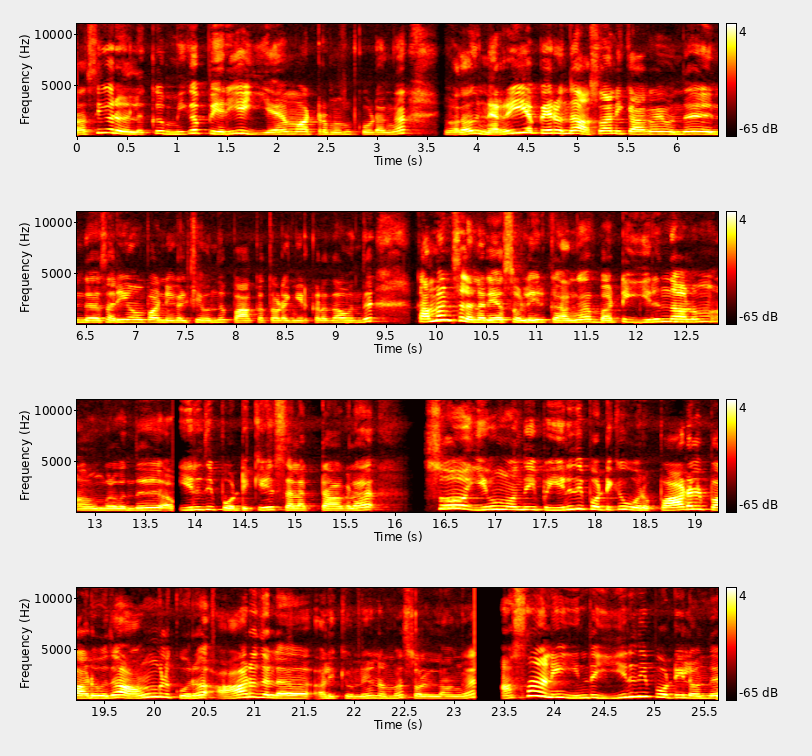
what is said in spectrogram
ரசிகர்களுக்கு மிகப்பெரிய ஏமாற்றமும் கூடங்க. அதாவது நிறைய பேர் வந்து அசானிக்காகவே வந்து இந்த சரிகமபா நிகழ்ச்சியை வந்து பார்க்க தொடங்கியிருக்கிறதா வந்து கமெண்ட்ஸில் நிறையா சொல்லியிருக்காங்க. பட் இருந்தாலும் அவங்க வந்து இறுதி போட்டிக்கு செலக்ட் ஆகலை. ஸோ இவங்க வந்து இப்போ இறுதி போட்டிக்கு ஒரு பாடல் பாடுவது அவங்களுக்கு ஒரு ஆறுதலை அளிக்கும்னு நம்ம சொல்லலாங்க. அசானி இந்த இறுதி போட்டியில் வந்து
